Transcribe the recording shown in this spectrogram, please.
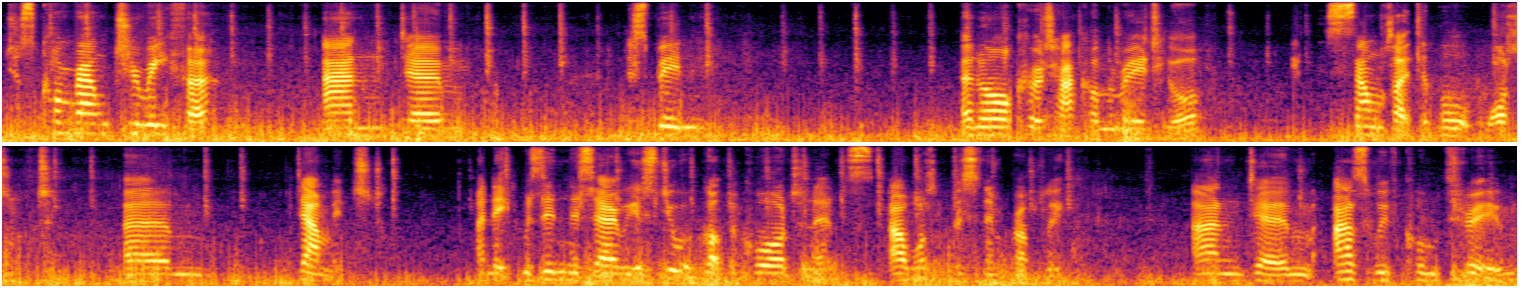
Just come round Tarifa, and um, there's been an orca attack on the radio. It sounds like the boat wasn't um, damaged, and it was in this area. Stuart got the coordinates. I wasn't listening properly. And um, as we've come through,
